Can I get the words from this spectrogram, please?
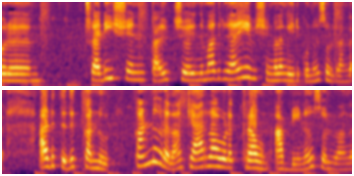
ஒரு ட்ரெடிஷன் கல்ச்சர் இந்த மாதிரி நிறைய விஷயங்கள் அங்கே இருக்குன்னு சொல்கிறாங்க அடுத்தது கண்ணூர். கண்ணூரை தான் கேரளாவோட க்ரௌன் அப்படின்னு சொல்லுவாங்க.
